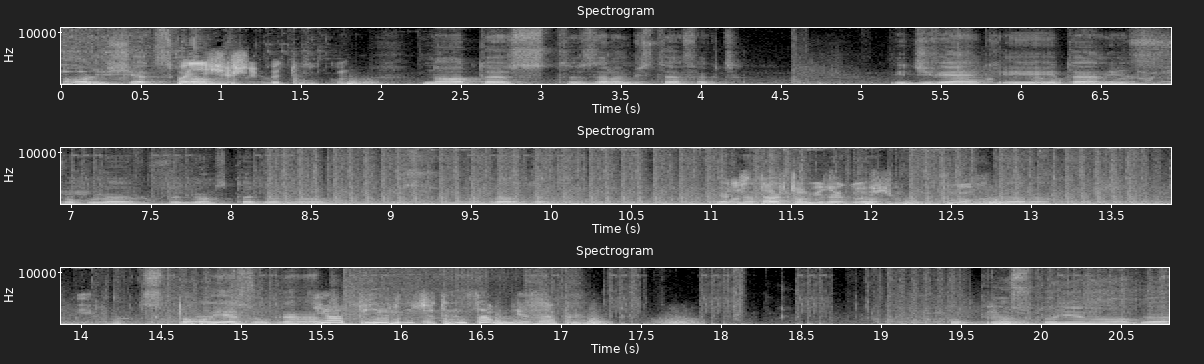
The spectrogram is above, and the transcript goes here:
Holy shit, skąd? Fajnie się szyby tłuką. No, to jest zarąbisty efekt. I dźwięk, i, i ten, i w ogóle wygląd tego, no, jest naprawdę. Jak na taką grę, to... gościu. O cholera. Sto, o Jezu, granat. Ja pierniczę, ten sam mnie zabił. Po prostu nie mogę.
